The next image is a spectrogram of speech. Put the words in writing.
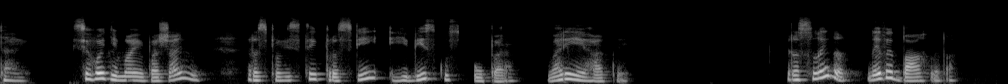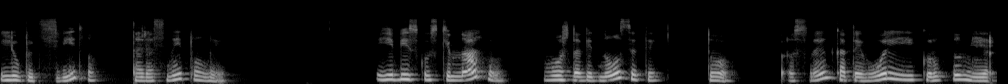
Вітаю! Сьогодні маю бажання розповісти про свій гібіскус упера варієгатний. Рослина невибаглива, любить світло та рясний полив. Гібіскус кімнатний можна відносити до рослин категорії крупномір.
